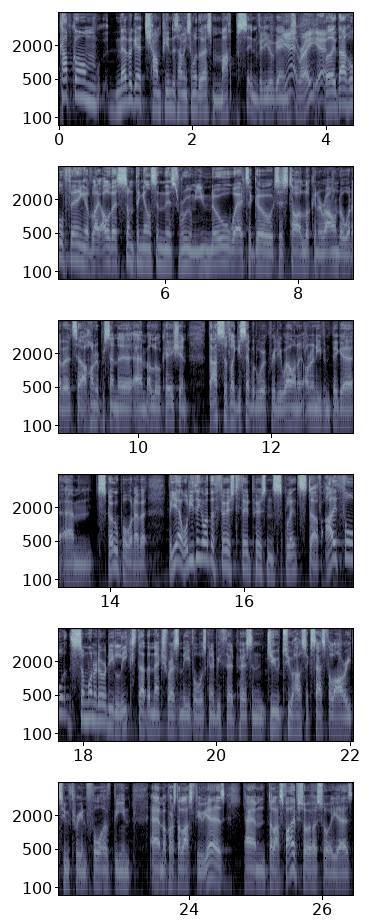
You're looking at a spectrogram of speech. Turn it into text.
Capcom never get championed as having some of the best maps in video games. Yeah, right, yeah. But like that whole thing of like, oh, there's something else in this room. You know where to go to start looking around or whatever to 100% a, um, a location. That stuff, like you said, would work really well on, a, on an even bigger um, scope or whatever. But yeah, what do you think about the first third person split stuff? I thought someone had already leaked that the next Resident Evil was going to be third person due to how successful RE2, 3, and 4 have been um, across the last few years, um, the last five so, or so years.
